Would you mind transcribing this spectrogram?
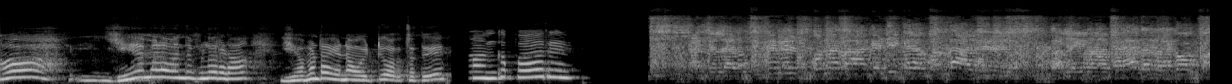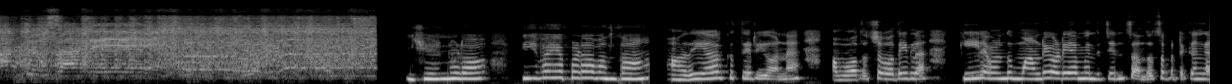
ஆ ஏன் மேல வந்து விழுறடா? எவன்டா என்ன ஒட்டி உதச்சது? அங்க பாரு. என்னடா? இவன் எப்படா வந்தான்? அது யாருக்கு தெரியும் அண்ணே? அவன் உதச்ச உதையில கீழே விழுந்து மண்டை உடையாம இருந்துச்சுன்னு சந்தோஷப்பட்டுக்கங்க.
